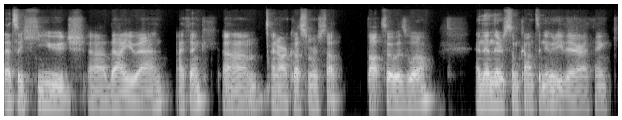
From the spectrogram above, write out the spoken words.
That's a huge uh, value add i think. Um, and our customers thought, thought so as well. And then there's some continuity there. I think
